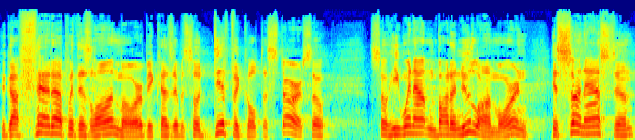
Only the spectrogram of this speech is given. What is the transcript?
who got fed up with his lawnmower because it was so difficult to start. So, so he went out and bought a new lawnmower, and his son asked him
